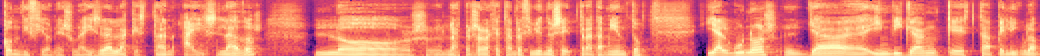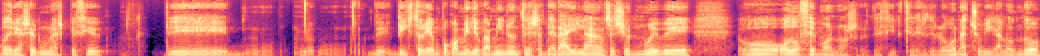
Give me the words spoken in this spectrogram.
condiciones. Una isla en la que están aislados los, las personas que están recibiendo ese tratamiento y algunos ya eh, indican que esta película podría ser una especie de, de, historia un poco a medio camino entre Sater Island, Sesión 9 o, o 12 monos. Es decir, que desde luego Nacho Vigalondo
